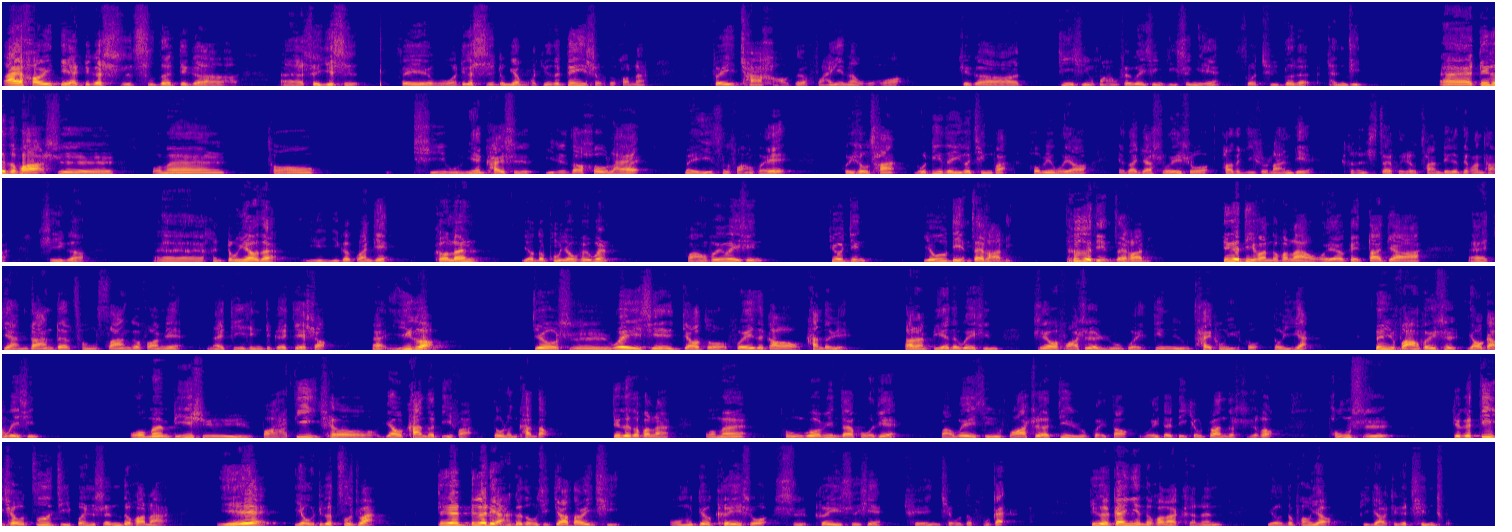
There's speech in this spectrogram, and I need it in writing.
爱好一点这个诗词的这个呃设计师，所以我这个诗中间，我觉得这一首的话呢，非常好的反映了我这个进行返回卫星几十年所取得的成绩。呃，这个的话是我们从七五年开始，一直到后来每一次返回回收舱落地的一个情况。后面我要给大家说一说它的技术难点。可能是在回收舱这个地方，它是一个呃很重要的一一个关键。可能有的朋友会问，返回卫星究竟优点在哪里，特点在哪里？这个地方的话呢，我要给大家呃简单的从三个方面来进行这个介绍。呃，一个就是卫星叫做飞得高看得远，当然别的卫星只要发射入轨进入太空以后都一样。对返回式遥感卫星，我们必须把地球要看的地方都能看到。这个的话呢，我们通过运载火箭把卫星发射进入轨道，围着地球转的时候，同时这个地球自己本身的话呢，也有这个自转。这样这两个东西加到一起，我们就可以说实可以实现全球的覆盖。这个概念的话呢，可能有的朋友。比较这个清楚，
